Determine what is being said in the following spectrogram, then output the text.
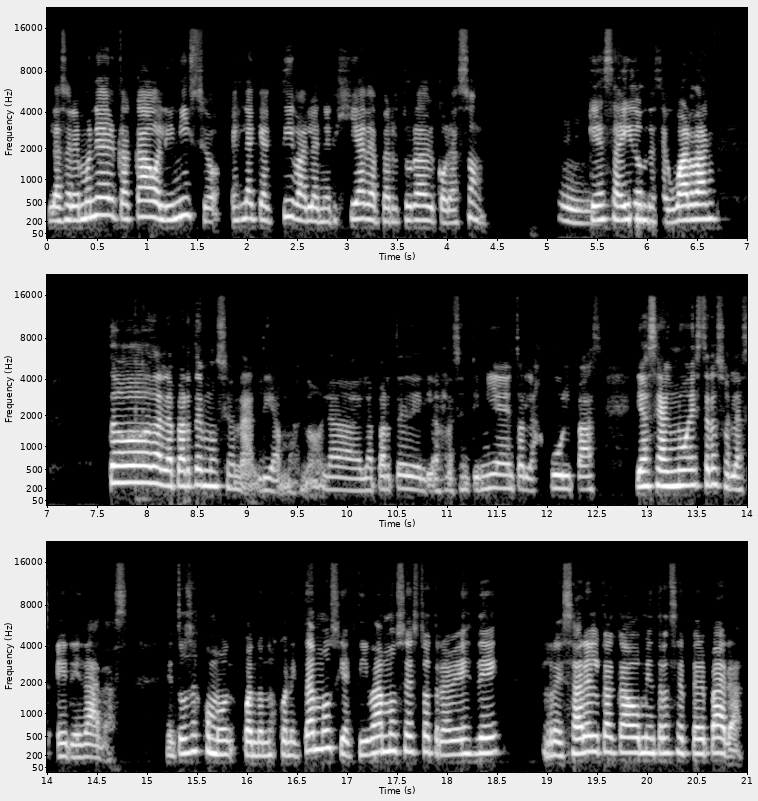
la ceremonia del cacao al inicio es la que activa la energía de apertura del corazón, mm. que es ahí donde se guardan toda la parte emocional, digamos, ¿no? La, la, parte de los resentimientos, las culpas, ya sean nuestras o las heredadas. Entonces, como cuando nos conectamos y activamos esto a través de rezar el cacao mientras se prepara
